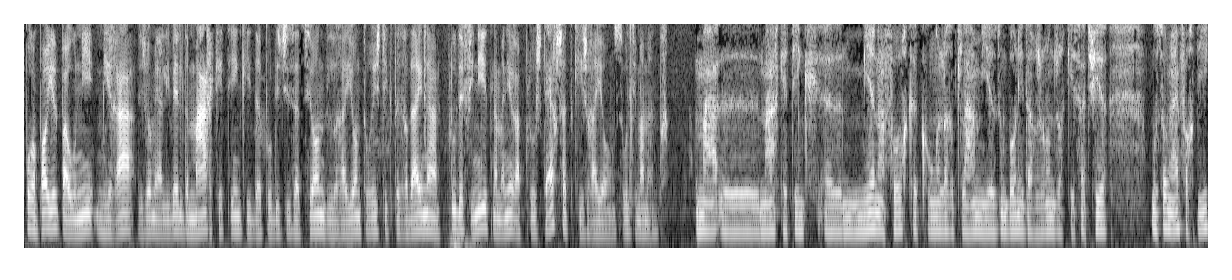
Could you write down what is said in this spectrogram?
Pour un po' il pauni mira, diciamo, a livello di marketing e di pubblicizzazione del rayon turistico di Gradaina più definito in maniera più sterca che i rayons ultimamente. Il marketing eh, mir na forca con la reclame è un boni d'argent che sa muss man einfach die,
